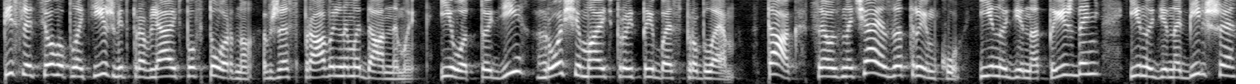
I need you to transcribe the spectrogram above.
Після цього платіж відправляють повторно, вже з правильними даними. І от тоді гроші мають пройти без проблем. Так, це означає затримку іноді на тиждень, іноді на більше,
